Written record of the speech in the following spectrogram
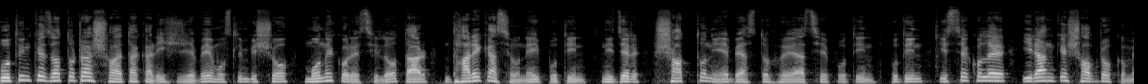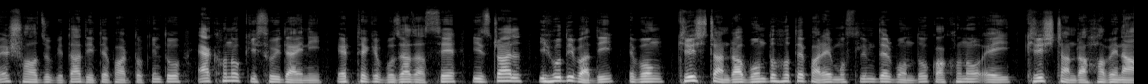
পুতিনকে যতটা সহায়তাকারী হিসেবে মুসলিম বিশ্ব মনে করেছিল, তার ধারে কাছেও নেই পুতিন। নিজের স্বার্থ নিয়ে ব্যস্ত হয়ে আছে পুতিন। পুতিন ইচ্ছে করলে ইরানকে সব রকমের সহযোগিতা দিতে পারত, কিন্তু এখনও কিছুই দেয়নি। এর থেকে বোঝা যাচ্ছে, ইসরায়েল ইহুদিবাদী এবং খ্রিস্টানরা বন্ধু হতে পারে, মুসলিমদের বন্ধু কখনো এই খ্রিস্টানরা হবে না।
